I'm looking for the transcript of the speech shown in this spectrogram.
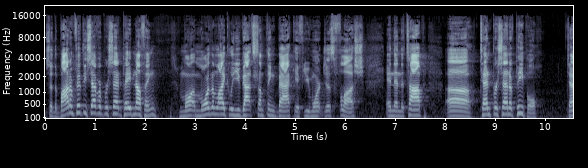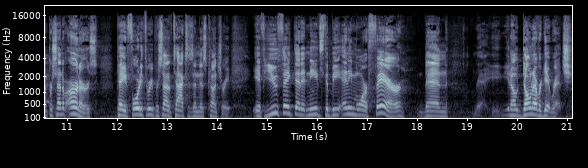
So the bottom 57% paid nothing. More, more than likely, you got something back if you weren't just flush. And then the top uh, 10% of people, 10% of earners, paid 43% of taxes in this country. If you think that it needs to be any more fair, then, you know, don't ever get rich.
